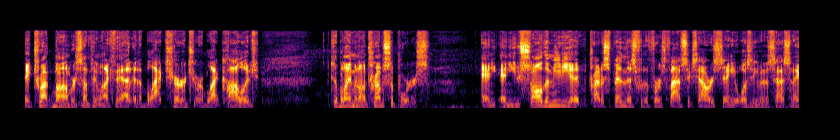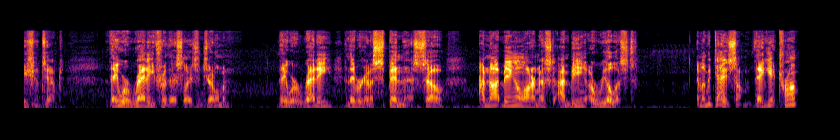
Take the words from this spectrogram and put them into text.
a truck bomb or something like that at a black church or a black college to blame it on Trump supporters. And, and you saw the media try to spin this for the first five, six hours saying it wasn't even an assassination attempt. They were ready for this, ladies and gentlemen. They were ready and they were going to spin this. So I'm not being alarmist, I'm being a realist. And let me tell you something they get Trump,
